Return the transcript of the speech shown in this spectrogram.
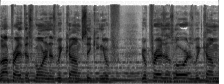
Lord, I pray that this morning as we come seeking your, your presence, Lord, as we come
